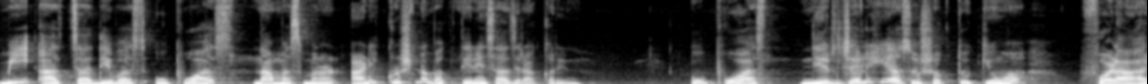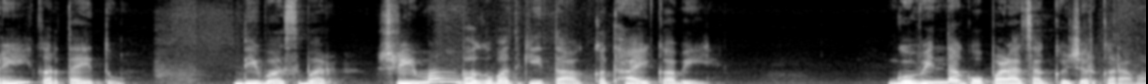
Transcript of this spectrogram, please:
मी आजचा दिवस उपवास नामस्मरण आणि कृष्ण भक्तीने साजरा करीन. उपवास निर्जलही असू शकतो किंवा फळाहारही करता येतो. दिवसभर श्रीमम भगवद्गीता कथा ऐकावी. गोविंदा गोपाळाचा गजर करावा.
